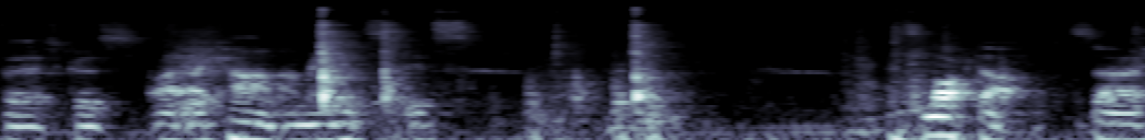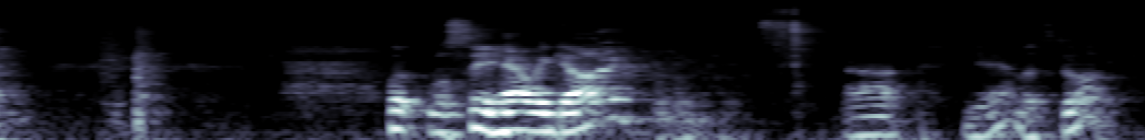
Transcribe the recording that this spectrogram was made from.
first because I, I, can't. I mean, it's it's it's locked up. So look, we'll see how we go. Uh, yeah, let's do it.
